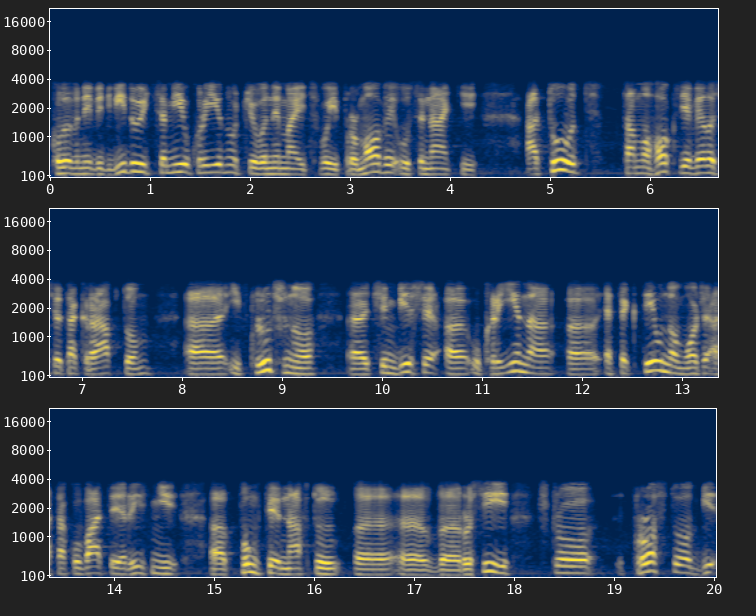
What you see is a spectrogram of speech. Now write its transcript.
коли вони відвідують самі Україну, чи вони мають свої промови у сенаті. А тут тамагок з'явилося так раптом, і включно. Е, Чим більше е, Україна е, ефективно може атакувати різні пункти нафту в Росії, що просто бі-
